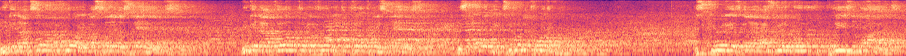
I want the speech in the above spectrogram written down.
You cannot sit on the floor, you must sit in the stands. You cannot film from the floor, you can film from the stands. There should only be two in the corner. The security is going to ask you to move, please oblige.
